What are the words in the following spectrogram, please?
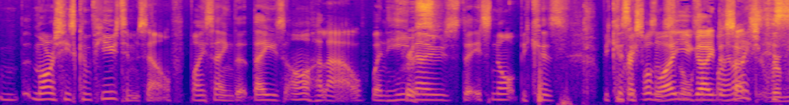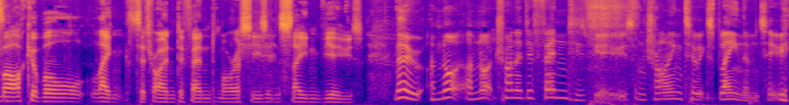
Morrissey's confused himself by saying that these are halal when he Chris. knows that it's not because because Chris, it wasn't why are you going to such ISIS. remarkable lengths to try and defend Morrissey's insane views? No, I'm not. I'm not trying to defend his views. I'm trying to explain them to you.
